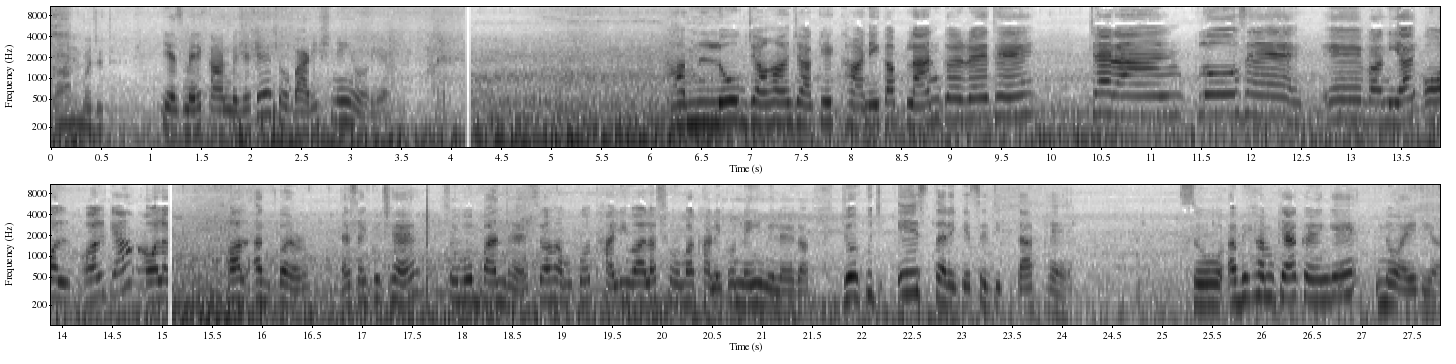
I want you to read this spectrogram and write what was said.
कान बजे थे। यस मेरे कान बजे थे तो बारिश नहीं हो रही है। हम लोग जहाँ जाके खाने का प्लान कर रहे थे चरण क्लोज है। ए वन या ऑल ऑल क्या? ऑल ऑल अकबर। ऐसा ही कुछ है। सो वो बंद है। सो हमको थाली वाला शोरमा खाने को नहीं मिलेगा जो कुछ इस तरीके से दिखता है। सो so, अभी हम क्या करेंगे? No idea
